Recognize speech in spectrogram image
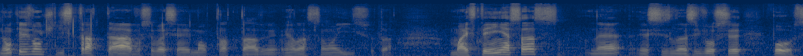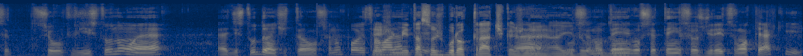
não que eles vão te destratar, você vai ser maltratado em relação a isso, tá? Mas tem essas, né, esses lances de você, pô, seu visto não é é de estudante, então você não pode tem limitações aqui. burocráticas, é, né? Aí você do, não do... tem, você tem seus direitos vão até aqui.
